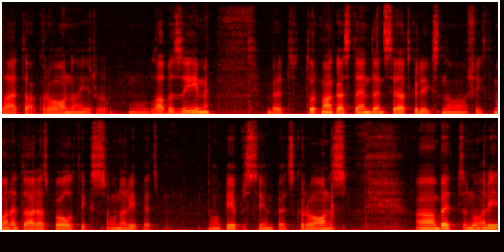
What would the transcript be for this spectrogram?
lētā krona ir nu, laba zīme, bet turpmākās tendences ir atkarīgas no šīs monetārās politikas un arī pēc, no pieprasījuma pēc kronas. Uh, Uh, bet nu, arī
